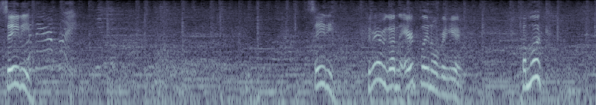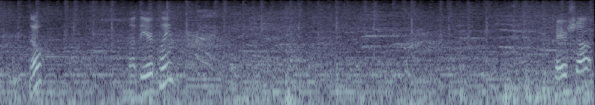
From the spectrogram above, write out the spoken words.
Sadie. Where's the airplane? Sadie. Come here, we got an airplane over here. Come look. No? Not the airplane? Repair shop?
